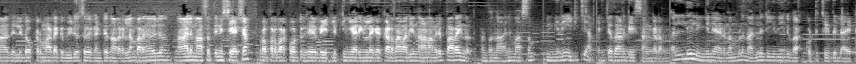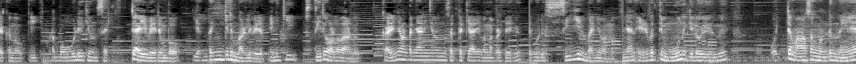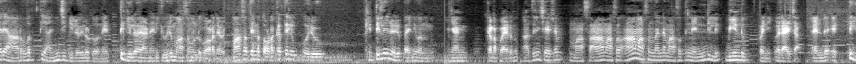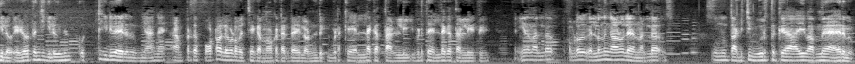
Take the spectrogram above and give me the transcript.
അതിൽ ഡോക്ടർമാരുടെ ഒക്കെ വീഡിയോസ് ഒക്കെ കണ്ടിരുന്നു. അവരെല്ലാം പറഞ്ഞ ഒരു നാല് മാസത്തിന് ശേഷം പ്രോപ്പർ വർക്കൗട്ട് വെയിറ്റ് ലിഫ്റ്റിംഗ് കാര്യങ്ങളൊക്കെ കടന്നാൽ മതി എന്നാണ് അവർ പറയുന്നത്. അപ്പോൾ നാല് മാസം ഇങ്ങനെ ഇരിക്കാം. എനിക്കതാണ് ഈ സങ്കടം. അല്ലെങ്കിലും ഇങ്ങനെയാണ്. നമ്മൾ നല്ല രീതിയിൽ വർക്കൗട്ട് ചെയ്ത് ഡയറ്റൊക്കെ നോക്കി നമ്മുടെ ബോഡിയൊക്കെ ഒന്ന് സെറ്റായി വരുമ്പോൾ എന്തെങ്കിലും വള്ളി വരും. എനിക്ക് സ്ഥിരമുള്ളതാണ്. കഴിഞ്ഞ വട്ടം ഞാൻ ഇങ്ങനെ ഒന്ന് സെറ്റൊക്കെ ആയി വന്നപ്പോഴത്തേക്ക് ഒരു സീൻ പനി വന്നു. ഞാൻ എഴുപത്തി മൂന്ന് കിലോയിൽ നിന്ന് ഒറ്റ മാസം കൊണ്ട് നേരെ അറുപത്തി അഞ്ച് കിലോയിലോട്ട് വന്നു. എട്ട് കിലോയാണ് എനിക്ക് ഒരു മാസം കൊണ്ട് കുറഞ്ഞത്. മാസത്തിന്റെ തുടക്കത്തിൽ ഒരു കിഡിലിനൊരു പനി വന്നു. ഞാൻ കിടപ്പായിരുന്നു. അതിനുശേഷം മാസം ആ മാസം ആ മാസം തന്നെ മാസത്തിന്റെ എൻഡിൽ വീണ്ടും പനി ഒരാഴ്ച. എന്റെ എട്ട് കിലോ എഴുപത്തഞ്ച് കിലോയിന് ഒറ്റ ഇടിവായിരുന്നു ഞാൻ അപ്പോഴത്തെ ഫോട്ടോ എല്ലാം ഇവിടെ വെച്ചേക്കാം. നോക്കട്ടെ എന്റെ കയ്യിലുണ്ട് ഇവിടൊക്കെ എല്ലൊക്കെ തള്ളി ഇവിടുത്തെ എല്ലൊക്കെ തള്ളിയിട്ട് ഇങ്ങനെ നല്ല അവിടെ എല്ലൊന്നും കാണൂല. നല്ല ഒന്നും തടിച്ച് വീർത്തൊക്കെ ആയി വന്നതായിരുന്നു.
